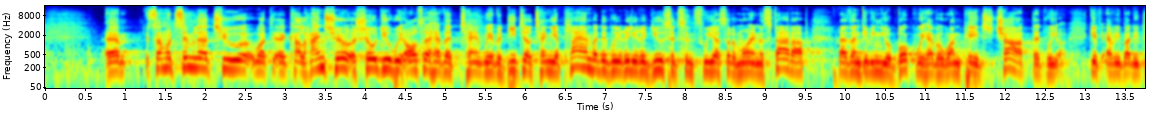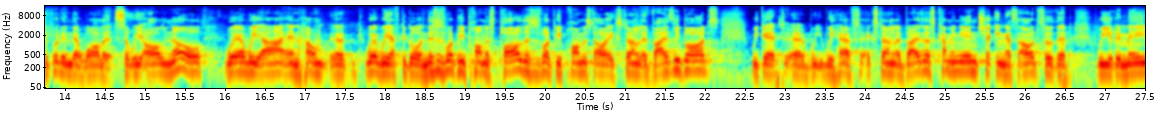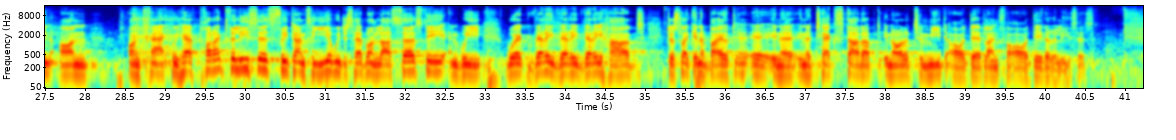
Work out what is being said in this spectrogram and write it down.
Um, somewhat similar to what uh, Karlheinz show, showed you, we also have a ten, we have a detailed 10-year plan, but if we really reduce it, since we are sort of more in a startup, rather than giving you a book, we have a one-page chart that we give everybody to put in their wallet, so we all know where we are and how uh, where we have to go. And this is what we promised Paul. This is what we promised our external advisory boards. We get uh, we, we have external advisors coming in, checking us out, so that we remain on on track. We have product releases three times a year. We just had one last Thursday, and we work very, very, very hard, just like in a, bio, uh, in a, in a tech startup, in order to meet our deadlines for our data releases.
